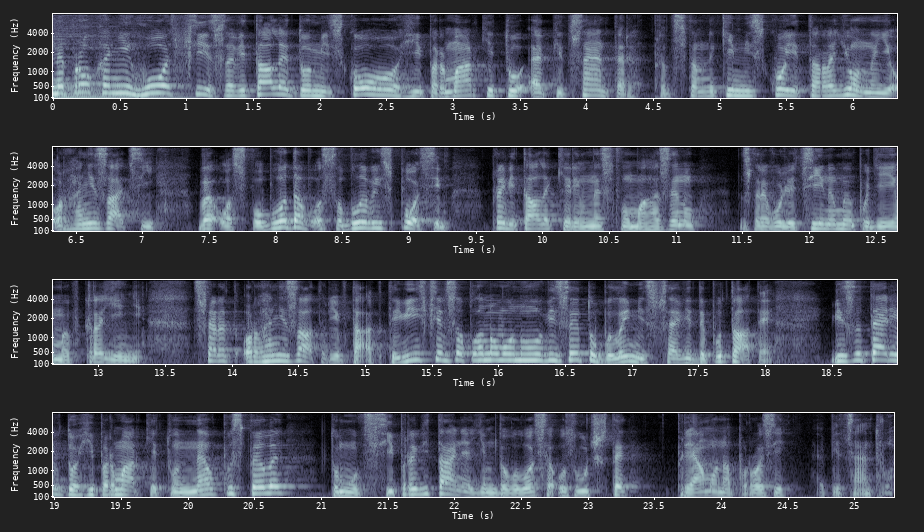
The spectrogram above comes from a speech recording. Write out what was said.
Непрохані гості завітали до міського гіпермаркету Епіцентр. Представники міської та районної організації ВО Свобода в особливий спосіб привітали керівництво магазину з революційними подіями в країні. Серед організаторів та активістів запланованого візиту були місцеві депутати. Візитерів до гіпермаркету не впустили, тому всі привітання їм довелося озвучити прямо на порозі епіцентру.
